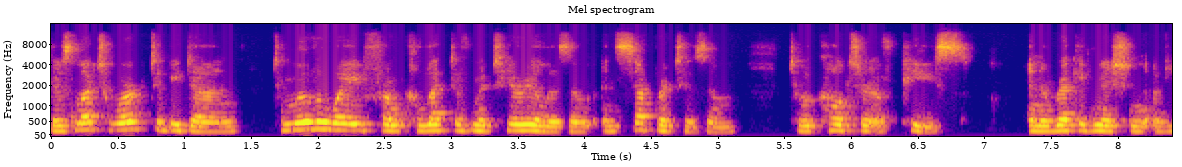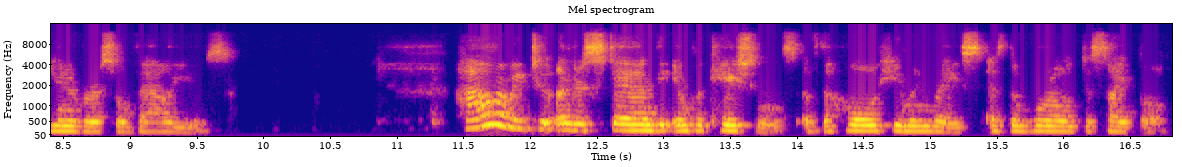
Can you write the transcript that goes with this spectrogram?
There's much work to be done to move away from collective materialism and separatism to a culture of peace and a recognition of universal values. How are we to understand the implications of the whole human race as the world disciple?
